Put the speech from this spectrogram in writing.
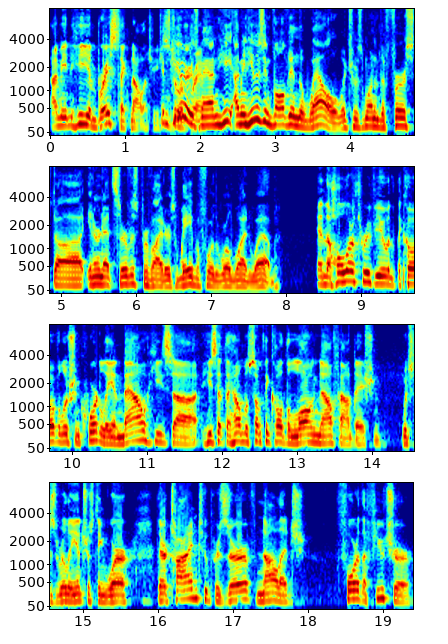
I mean, he embraced technology. Computers, man. He, I mean, he was involved in the Well, which was one of the first uh, internet service providers way before the World Wide Web. And the Whole Earth Review and the Coevolution Quarterly, and now he's uh, he's at the helm of something called the Long Now Foundation, which is really interesting, where they're trying to preserve knowledge for the future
